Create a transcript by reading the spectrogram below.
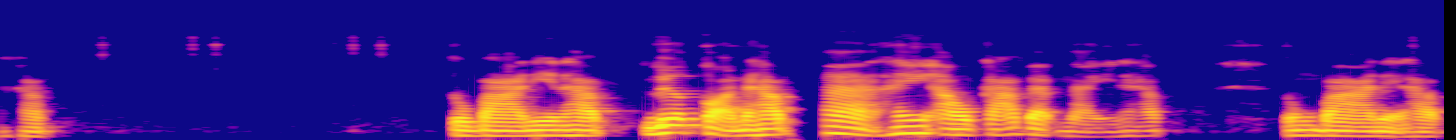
นะครับ ตัวบาร์นี้นะครับ เลือกก่อนนะครับว่าให้เอากราฟแบบไหนนะครับ ตรงบาร์เนี่ยครับ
